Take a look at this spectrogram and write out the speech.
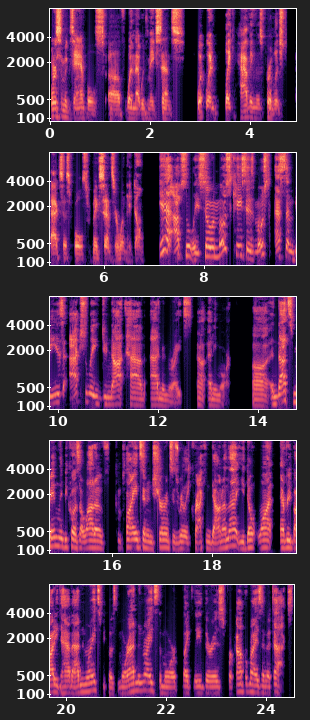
what are some examples of when that would make sense? What when like having those privileged access roles make sense or when they don't? Yeah, absolutely. So in most cases, most SMBs actually do not have admin rights uh, anymore. Uh, and that's mainly because a lot of compliance and insurance is really cracking down on that. You don't want everybody to have admin rights because the more admin rights, the more likely there is for compromise and attacks.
